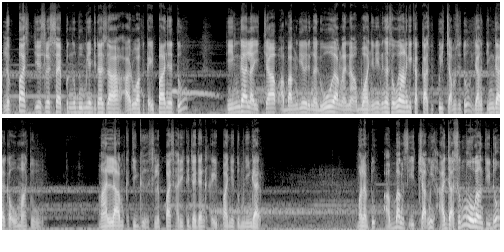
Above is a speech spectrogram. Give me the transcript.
lepas dia selesai pengebumian jenazah arwah kakak iparnya tu, tinggallah Icap, abang dia dengan dua orang anak buahnya ni dengan seorang lagi kakak sepupu Icap masa tu yang tinggal kat rumah tu. Malam ketiga selepas hari kejadian kakak iparnya tu meninggal. Malam tu, abang si Icap ni ajak semua orang tidur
